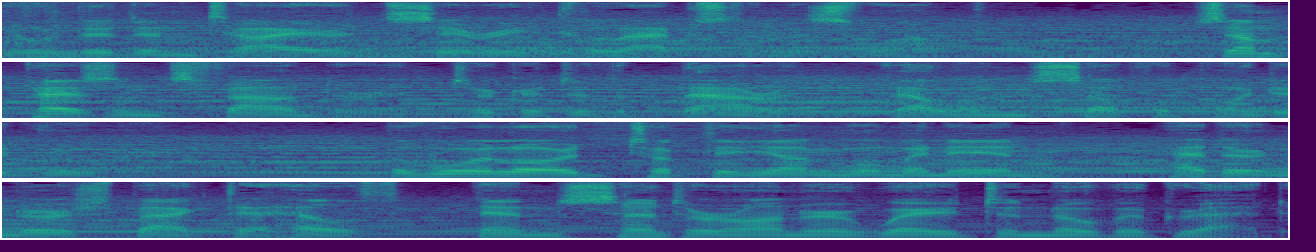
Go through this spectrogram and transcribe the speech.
Wounded and tired, Ciri collapsed in the swamp. Some peasants found her and took her to the Baron, Velen's self-appointed ruler. The warlord took the young woman in, had her nursed back to health, then sent her on her way to Novigrad.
